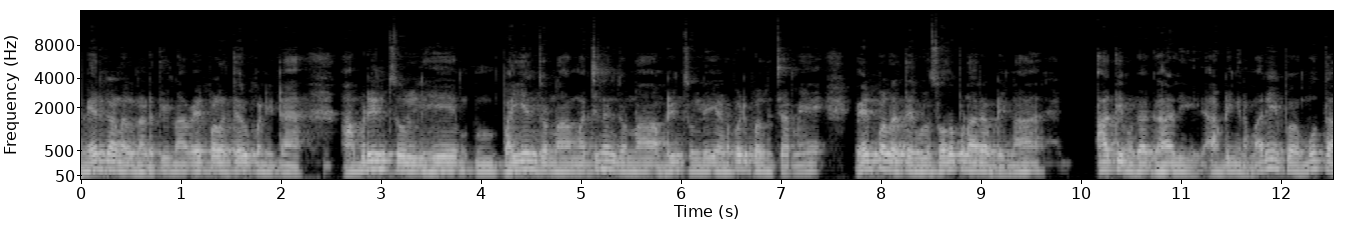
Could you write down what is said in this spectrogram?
நேர்காணல் நடத்தி நான் வேட்பாளர் தேர்வு பண்ணிட்டேன் அப்படின்னு சொல்லி பையன் சொன்னான் மச்சினன் சொன்னான் அப்படின்னு சொல்லி எடப்பாடி பழனிசாமி வேட்பாளர் தேர்வில் சொதப்பினார் அப்படின்னா அதிமுக காலி அப்படிங்கிற மாதிரி இப்போ மூத்த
